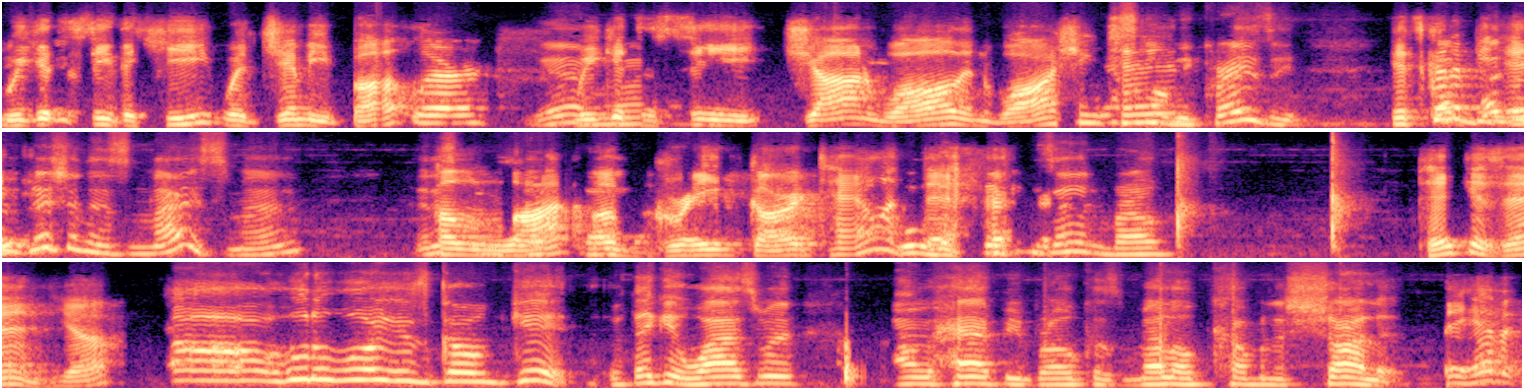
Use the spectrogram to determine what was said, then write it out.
We get to see the Heat with Jimmy Butler. yeah, we get man. to see John Wall in Washington. It's gonna be crazy. it's going to be that a, division is nice, man. A lot of great guard talent Ooh, there. the pick is in, bro. Pick is in. Yep. Oh, who the Warriors gonna get? If they get Wiseman, I'm happy, bro, because Melo coming to Charlotte. They haven't.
